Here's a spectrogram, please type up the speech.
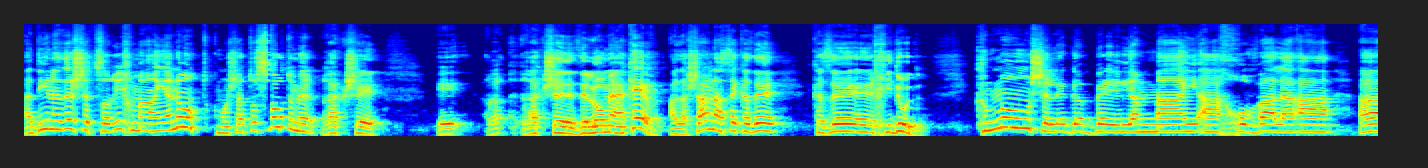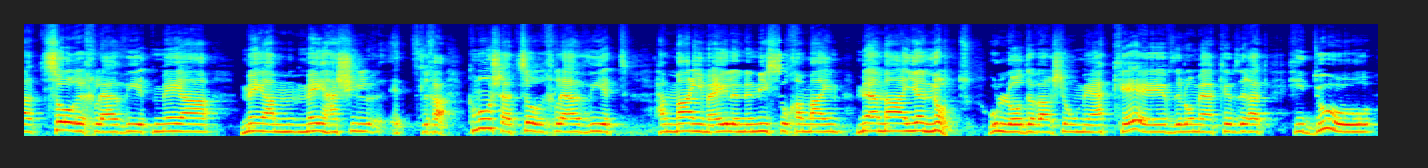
הדין הזה שצריך מעיינות, כמו שהתוספות אומר, רק, ש, אה, רק שזה לא מעכב. אז עכשיו נעשה כזה, כזה אה, חידוד. כמו שלגבי המאי החובה, לה, הצורך להביא את מי, מי, מי השיל... סליחה, כמו שהצורך להביא את המים האלה לניסוך המים מהמעיינות. הוא לא דבר שהוא מעכב, זה לא מעכב, זה רק הידור.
